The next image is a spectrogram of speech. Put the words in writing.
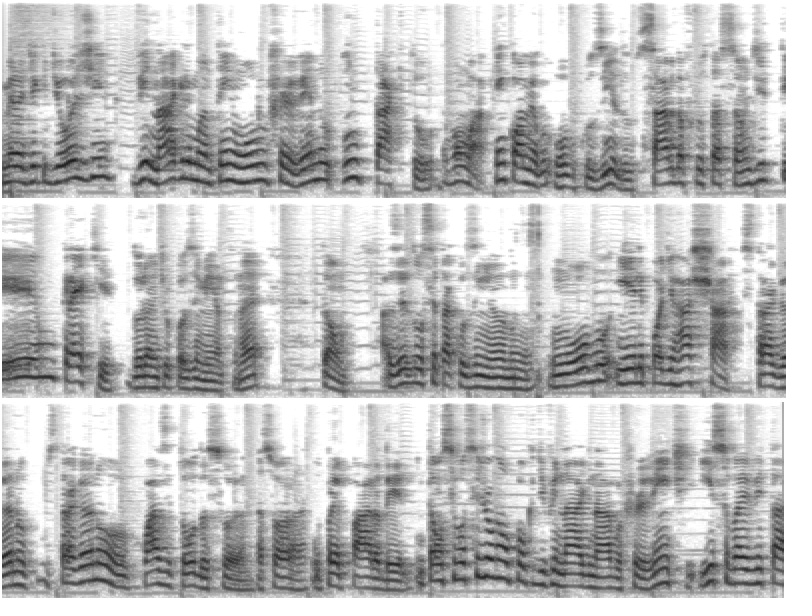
Primeira dica de hoje: vinagre mantém o ovo fervendo intacto. Então vamos lá. Quem come ovo cozido sabe da frustração de ter um crack durante o cozimento, né? Então, às vezes você está cozinhando um, ovo e ele pode rachar, estragando, estragando quase todo a sua, a sua, o preparo dele. Então, se você jogar um pouco de vinagre na água fervente, isso vai evitar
